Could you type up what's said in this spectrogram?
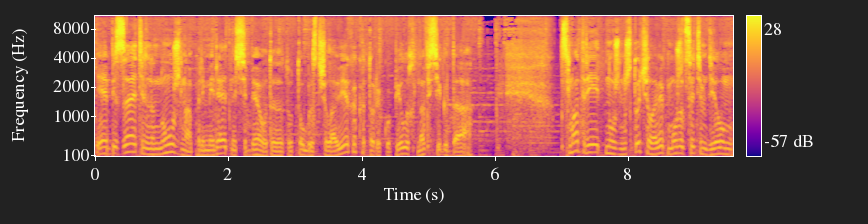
и обязательно нужно примерять на себя вот этот вот образ человека, который купил их навсегда. Смотреть нужно, что человек может с этим делом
